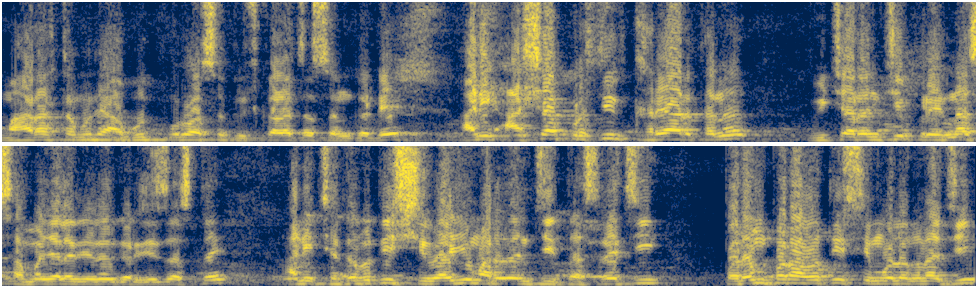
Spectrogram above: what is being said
महाराष्ट्रामध्ये अभूतपूर्व असं दुष्काळाचं संकट आहे आणि अशा परिस्थितीत खऱ्या अर्थानं विचारांची प्रेरणा समाजाला देणं गरजेचं असतं आणि छत्रपती शिवाजी महाराजांची दसऱ्याची परंपरा होती सिमोल्लंघनाची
